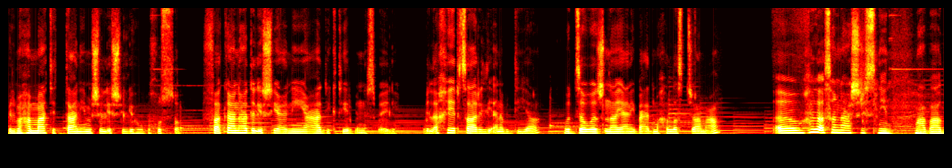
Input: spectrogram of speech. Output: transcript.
بالمهمات التانية مش الإشي اللي هو بخصه. فكان هذا الإشي يعني عادي كتير بالنسبة لي بالأخير صار اللي أنا بدي إياه وتزوجنا يعني بعد ما خلصت جامعة. أه، وهلأ صرنا عشر سنين مع بعض.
